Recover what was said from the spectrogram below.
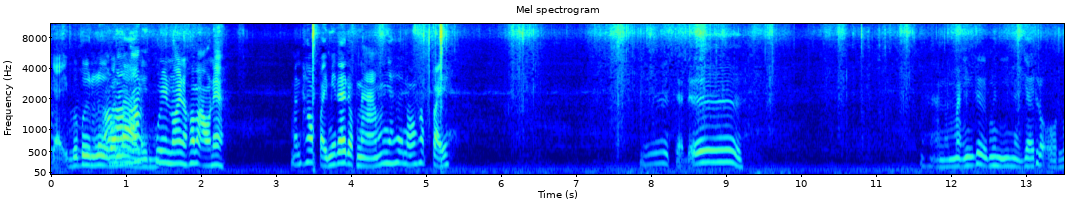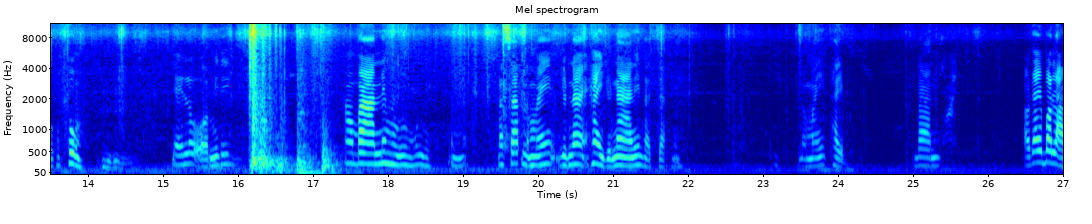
ใหญ่ๆเบอร์เบอร์เลอว่าล่าเลยคุณนี่น้อยๆนะเข้ามาเอาเนี่ยมันเข้าไปไม่ได้ดอกน้ำเนี่ยเฮ้ยน้องเข้าไปเด้อแต่เด้อมาหาหน่อไม้เด้อมื่อนี้น่ะยายละออลงทุ่งยายละออไม่ได้ เอาบานได้มึงให้ดิมาซับหน่อไม้อยู่หน้าให้อยู่หน้านี่แหละจ้ะหน่อไม้ไผ่บาน เอาได้บ่ล่ะ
